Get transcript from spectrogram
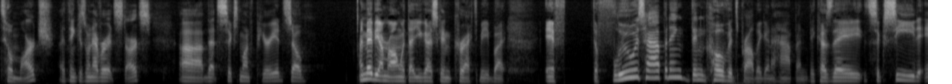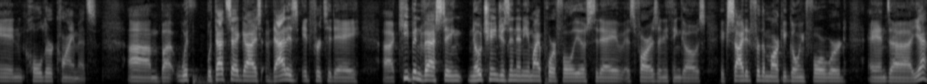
till March. I think is whenever it starts. Uh, that six month period. So, and maybe I'm wrong with that. You guys can correct me, but if the flu is happening, then COVID's probably going to happen because they succeed in colder climates. Um, but with with that said, guys, that is it for today. Uh, keep investing. No changes in any of my portfolios today as far as anything goes. Excited for the market going forward. And uh, yeah,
